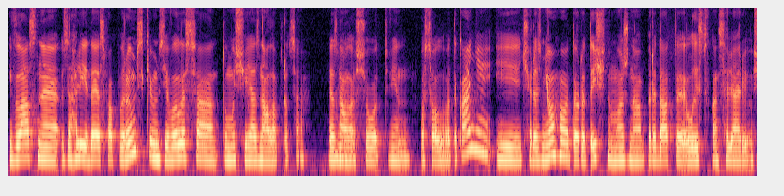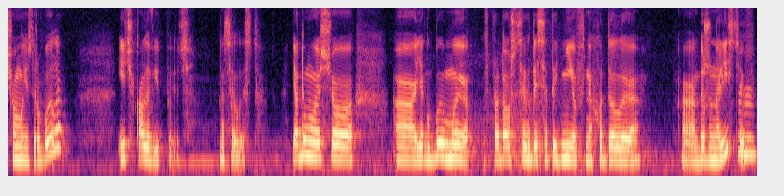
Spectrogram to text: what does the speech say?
І, власне, взагалі ідея з папою римським з'явилася, тому що я знала про це. Я знала, що от він посол у Ватикані, і через нього теоретично можна передати лист в канцелярію, що ми і зробили, і чекали відповідь на цей лист. Я думаю, що е, якби ми впродовж цих 10 днів не ходили е, до журналістів, Мгм.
